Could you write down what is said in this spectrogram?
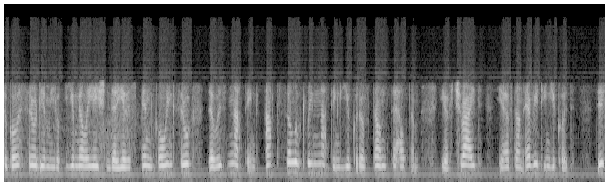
to go through the humiliation that he has been going through, there was nothing, absolutely nothing you could have done to help him. You have tried, you have done everything you could. This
